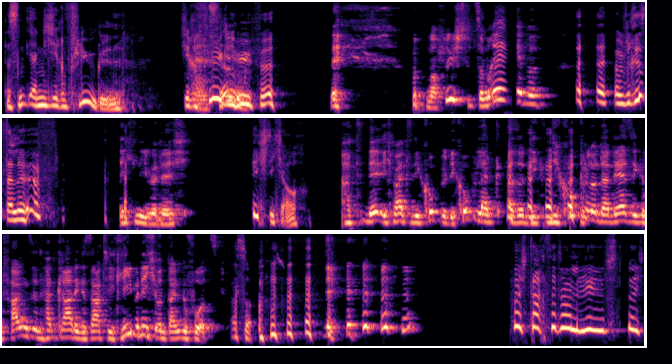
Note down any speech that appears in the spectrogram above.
Das sind ja nicht ihre Flügel. Ihre Ach so. Flügelhüfe. Und noch flüchtet zum Rewe. Und frisst alle Hüf. Ich liebe dich. Richtig auch. Hat, nee, ich meinte die Kuppel. Die Kuppel hat, also die, die Kuppel, unter der sie gefangen sind, hat gerade gesagt, ich liebe dich und dann gefurzt. Achso. ich dachte, du liebst mich.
